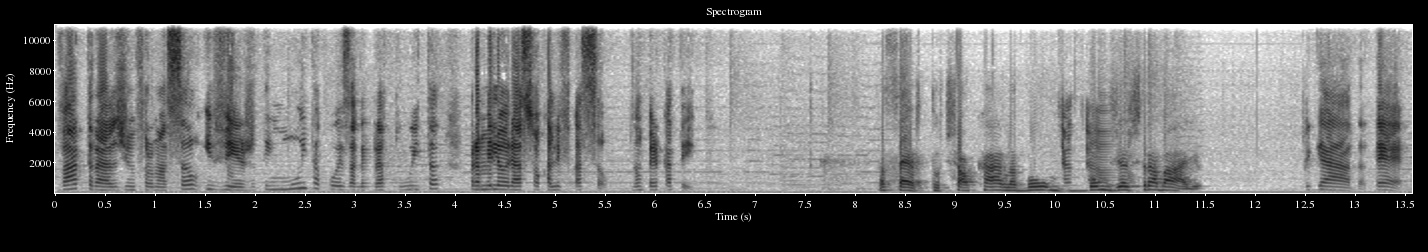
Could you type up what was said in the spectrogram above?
vá atrás de informação e veja, tem muita coisa gratuita para melhorar sua qualificação. Não perca tempo. Tá certo. Tchau, Carla. Bom, tchau, tchau. bom dia de trabalho. Obrigada. Até.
